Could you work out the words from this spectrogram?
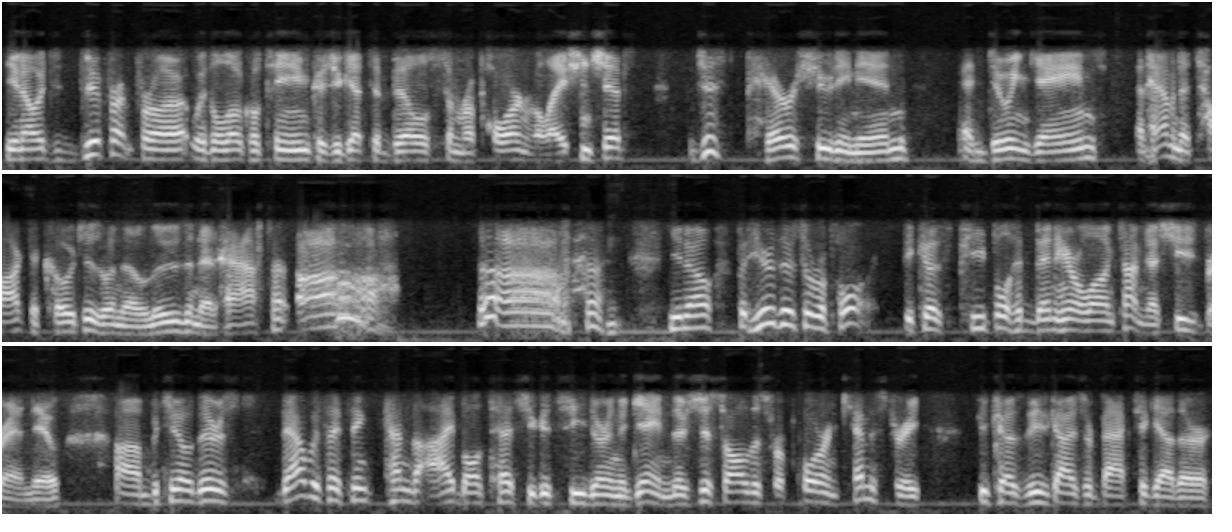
you know, it's different for with a local team because you get to build some rapport and relationships. Just parachuting in and doing games and having to talk to coaches when they're losing at halftime. Ah, oh, oh, you know. But here, there's a report because people have been here a long time. Now she's brand new, um, but you know, there's that was I think kind of the eyeball test you could see during the game. There's just all this rapport and chemistry because these guys are back together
